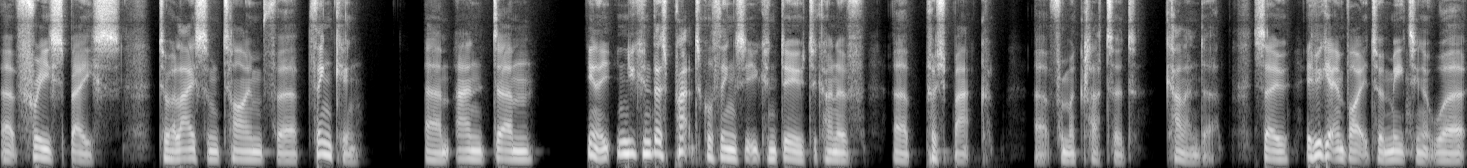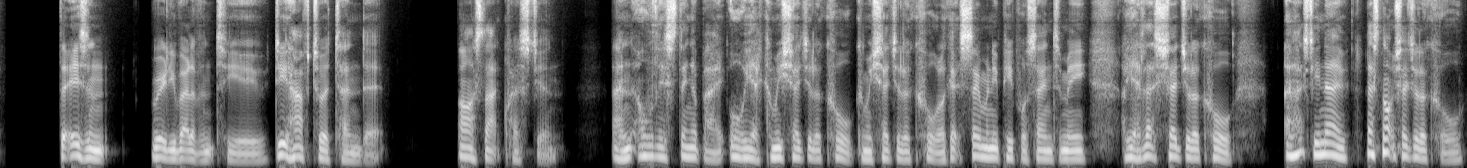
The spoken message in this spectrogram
uh, free space to allow some time for thinking, um, and um, you know, you can. There's practical things that you can do to kind of uh, push back uh, from a cluttered calendar. So if you get invited to a meeting at work that isn't really relevant to you, do you have to attend it? Ask that question. And all this thing about, oh, yeah, can we schedule a call? Can we schedule a call? I get so many people saying to me, oh, yeah, let's schedule a call. And actually, no, let's not schedule a call.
